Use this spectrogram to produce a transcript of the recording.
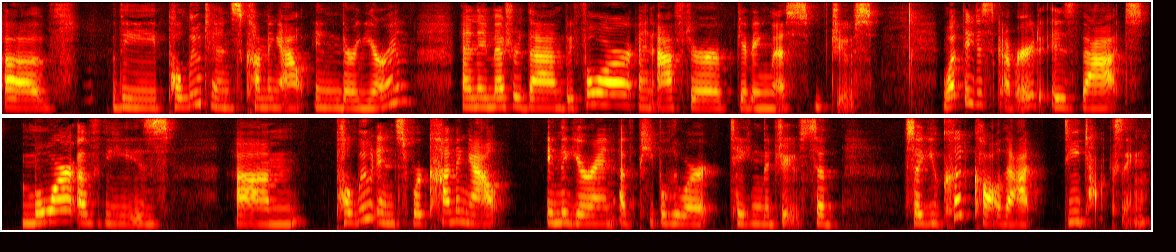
of the pollutants coming out in their urine and they measured them before and after giving this juice. What they discovered is that more of these um, pollutants were coming out in the urine of people who are taking the juice. So, so you could call that detoxing.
